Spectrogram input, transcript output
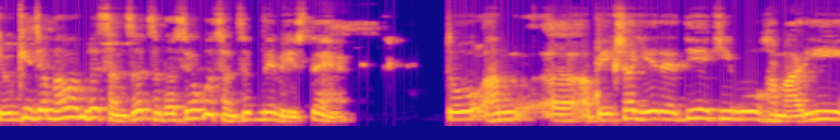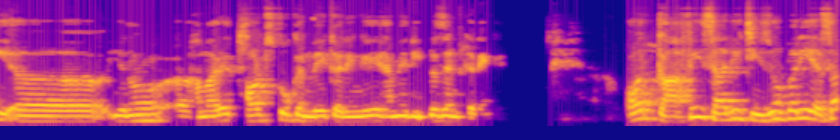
क्योंकि जब हम अपने संसद सदस्यों को संसद में भेजते हैं तो हम अपेक्षा ये रहती है कि वो हमारी यू नो हमारे थॉट्स को कन्वे करेंगे हमें रिप्रेजेंट करेंगे। और काफ़ी सारी चीज़ों पर ही ऐसा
